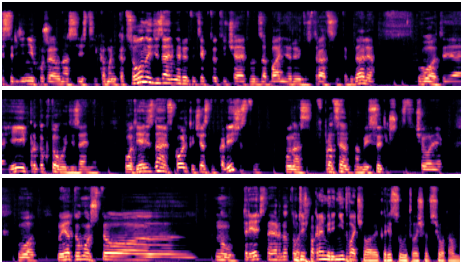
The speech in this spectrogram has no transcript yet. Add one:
Среди них уже у нас есть и коммуникационные дизайнеры, это те, кто отвечает вот за баннеры, иллюстрации и так далее. Вот, и, и продуктовый дизайнер. Вот, я не знаю, сколько, честно, в количестве у нас в процентном из этих 60 человек. Вот. Но я думаю, что ну, треть, наверное, точно. Ну, то есть, по крайней мере, не два человека рисуют вообще все там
